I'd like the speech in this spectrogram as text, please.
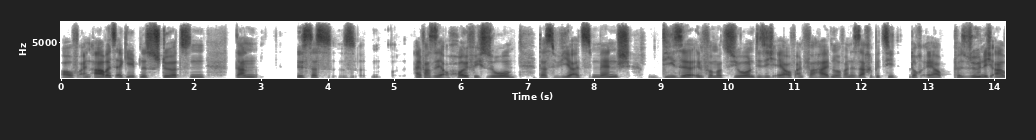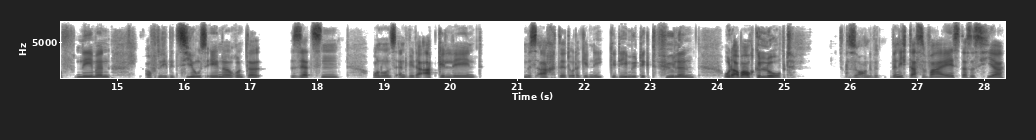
auf ein Arbeitsergebnis stürzen, dann ist das einfach sehr häufig so, dass wir als Mensch diese Information, die sich eher auf ein Verhalten oder auf eine Sache bezieht, doch eher persönlich aufnehmen, auf die Beziehungsebene runtersetzen und uns entweder abgelehnt, missachtet oder gedemütigt fühlen oder aber auch gelobt. So, und wenn ich das weiß, dass es hier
